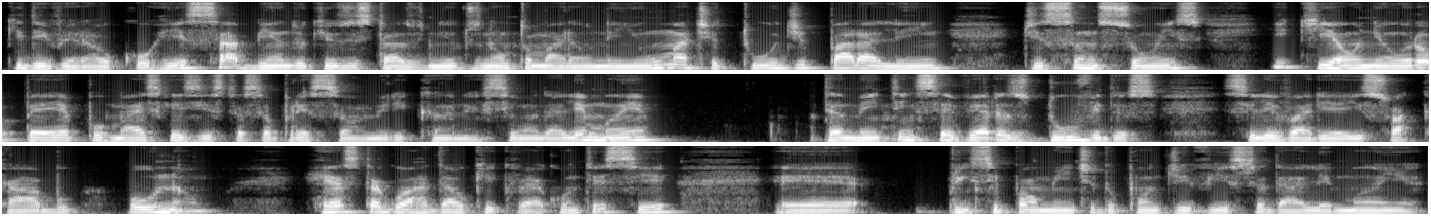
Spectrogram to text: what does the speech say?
que deverá ocorrer, sabendo que os Estados Unidos não tomarão nenhuma atitude para além de sanções e que a União Europeia, por mais que exista essa pressão americana em cima da Alemanha, também tem severas dúvidas se levaria isso a cabo ou não. Resta aguardar o que, que vai acontecer, é, principalmente do ponto de vista da Alemanha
